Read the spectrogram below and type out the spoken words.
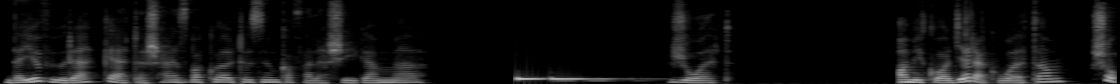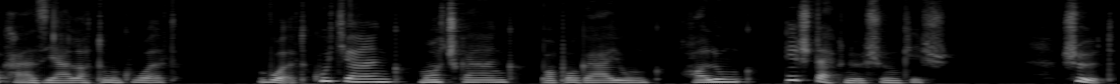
de jövőre kertes házba költözünk a feleségemmel. Zsolt Amikor gyerek voltam, sok háziállatunk volt. Volt kutyánk, macskánk, papagájunk, halunk és teknősünk is. Sőt,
